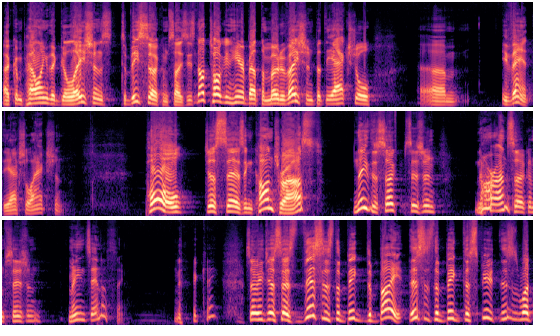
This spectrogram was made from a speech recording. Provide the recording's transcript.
are compelling the Galatians to be circumcised. He's not talking here about the motivation, but the actual um, event, the actual action. Paul just says, in contrast, neither circumcision nor uncircumcision means anything. okay? So he just says, this is the big debate. This is the big dispute. This is what,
